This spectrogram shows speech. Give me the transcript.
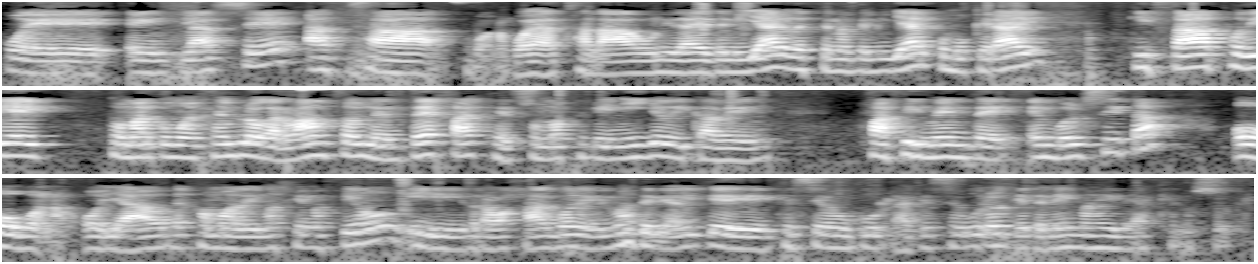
pues en clase hasta, bueno, pues hasta las unidades de millar, decenas de millar, como queráis. Quizás podíais tomar como ejemplo garbanzos, lentejas, que son más pequeñillos y caben fácilmente en bolsitas, o bueno, o ya os dejamos a la imaginación y trabajar con el material que, se os ocurra, que seguro que tenéis más ideas que nosotros.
